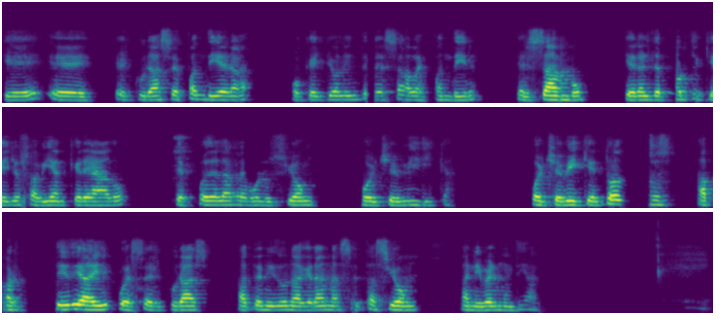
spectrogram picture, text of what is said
que eh, el Curaz se expandiera o que yo le interesaba expandir el sambo, que era el deporte que ellos habían creado después de la revolución bolchevica. bolchevique. Entonces, a partir de ahí, pues el Curaz ha tenido una gran aceptación a nivel mundial.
